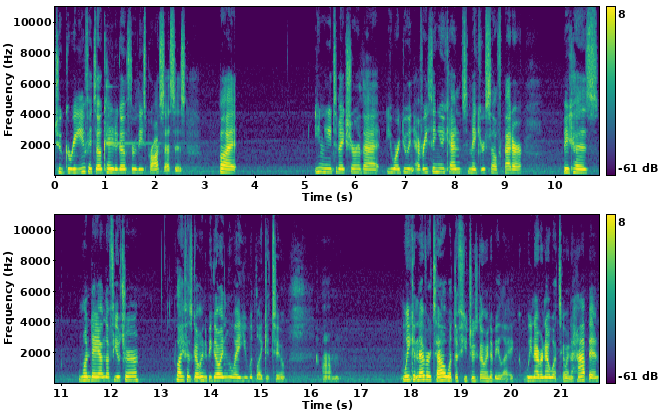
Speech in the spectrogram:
to grieve. It's okay to go through these processes. But you need to make sure that you are doing everything you can to make yourself better because one day in the future, life is going to be going the way you would like it to. Um, we can never tell what the future is going to be like. We never know what's going to happen.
